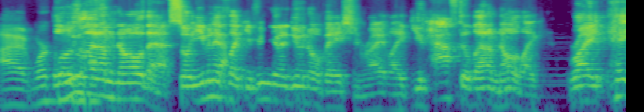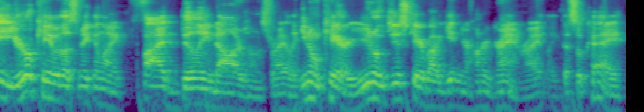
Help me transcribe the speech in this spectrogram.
I And closing. you let them know that. So even Yeah. if like if you're gonna do a novation, right? Like you have to let them know, like, right, hey, you're okay with us making like five billion dollars on this, right? Like you don't care. You don't just care about getting your hundred grand, right? Like that's okay.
